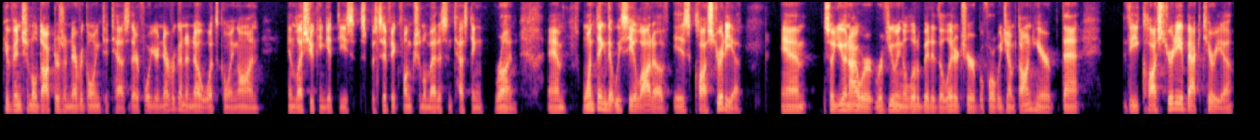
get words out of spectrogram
conventional doctors are never going to test. Therefore, you're never going to know what's going on unless you can get these specific functional medicine testing run. And one thing that we see a lot of is Clostridia. And so you and I were reviewing a little bit of the literature before we jumped on here that the Clostridia bacteria,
